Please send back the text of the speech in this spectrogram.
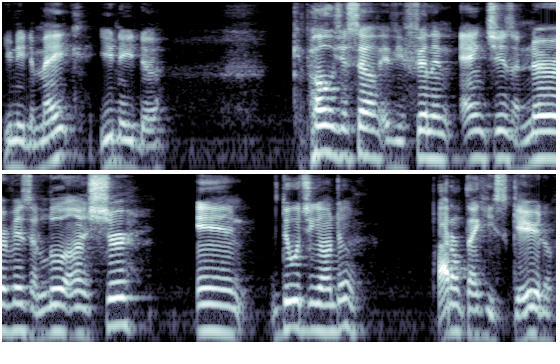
you need to make. You need to compose yourself if you're feeling anxious or nervous, or a little unsure, and do what you're going to do. I don't think he's scared of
